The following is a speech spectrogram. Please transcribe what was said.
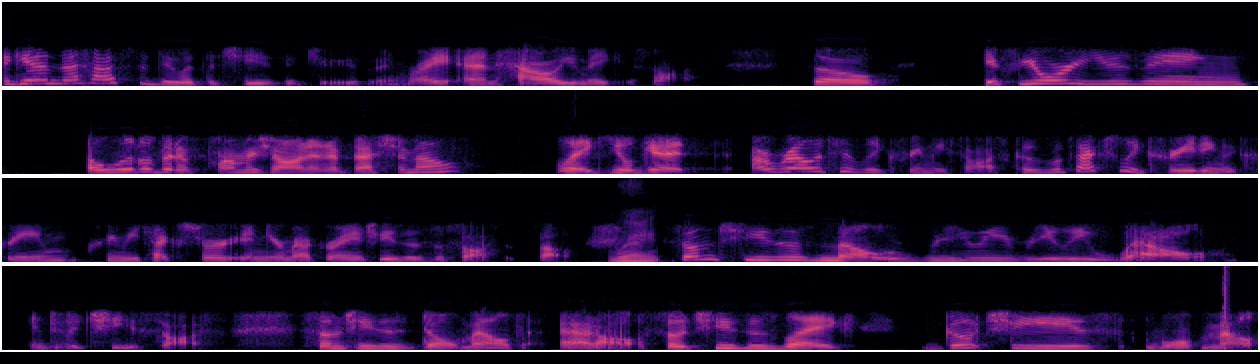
again, that has to do with the cheese that you're using, right? And how you make your sauce. So if you're using a little bit of Parmesan in a bechamel, like you'll get a relatively creamy sauce because what's actually creating the cream, creamy texture in your macaroni and cheese is the sauce itself. Right. Some cheeses melt really, really well into a cheese sauce. Some cheeses don't melt at all. So cheeses like goat cheese won't melt.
